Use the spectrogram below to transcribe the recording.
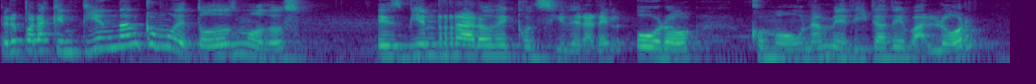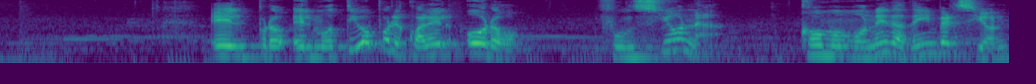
Pero para que entiendan como de todos modos, es bien raro de considerar el oro como una medida de valor. El, el motivo por el cual el oro funciona como moneda de inversión,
